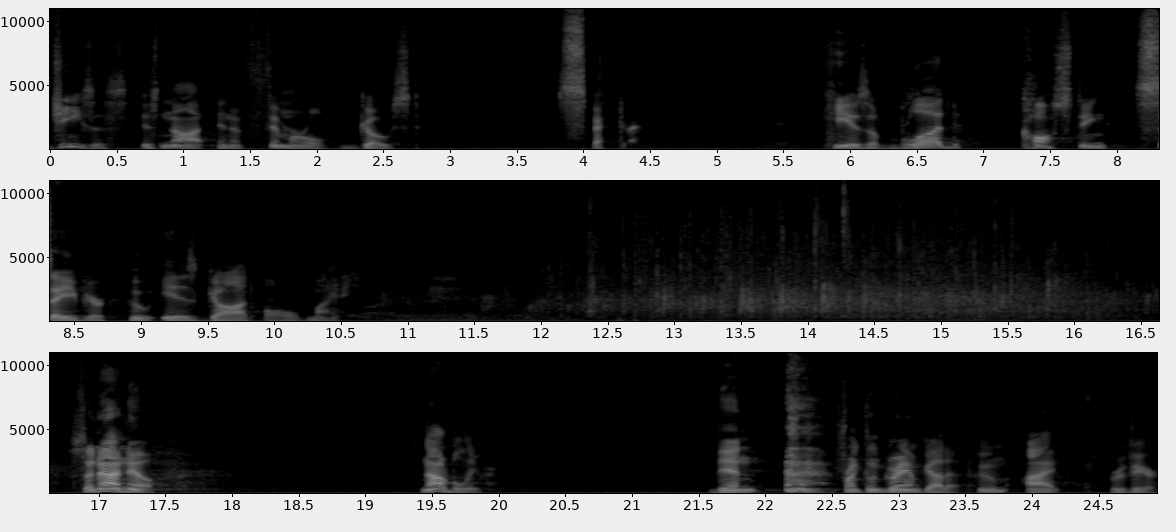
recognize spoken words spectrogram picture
Jesus is not an ephemeral ghost specter. He is a blood costing Savior who is God Almighty. So now I know. He's Not a believer. Then Franklin Graham got up, whom I revere.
